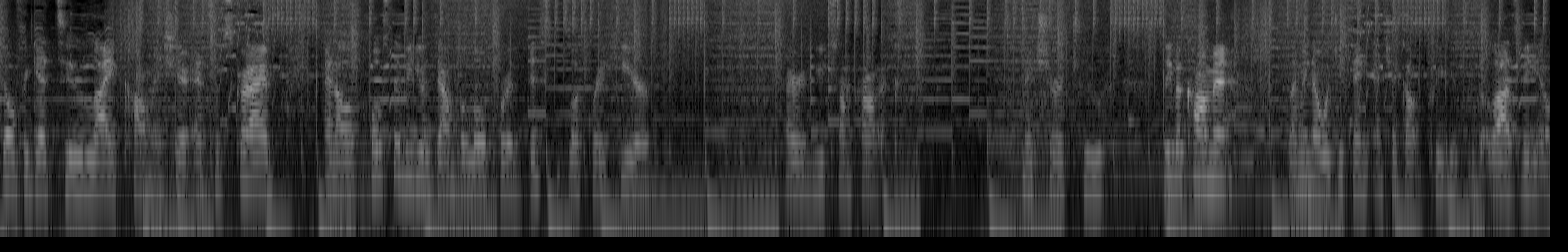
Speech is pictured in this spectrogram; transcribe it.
don't forget to like, comment, share, and subscribe. And I'll post the video down below for this look right here. I reviewed some products. Make sure to leave a comment. Let me know what you think and check out previous last video.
